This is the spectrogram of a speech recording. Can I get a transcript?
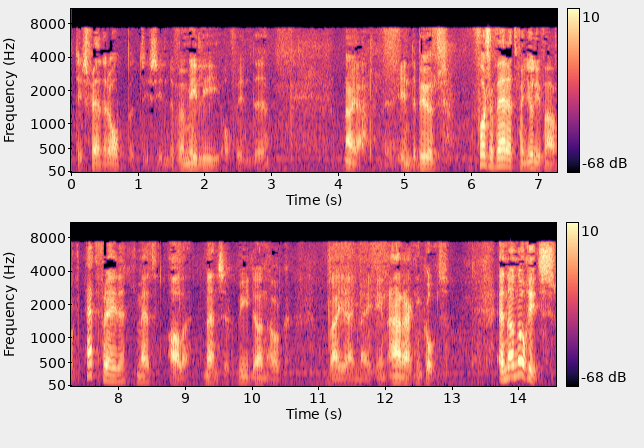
het is verderop, het is in de familie of in de, nou ja, in de buurt. Voor zover het van jullie van heb vrede met alle mensen, wie dan ook, waar jij mee in aanraking komt. En dan nog iets.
